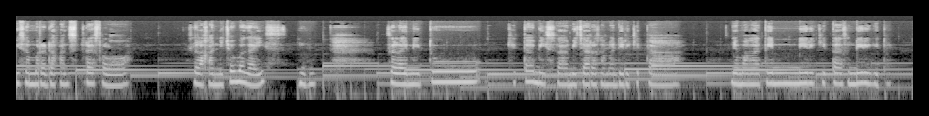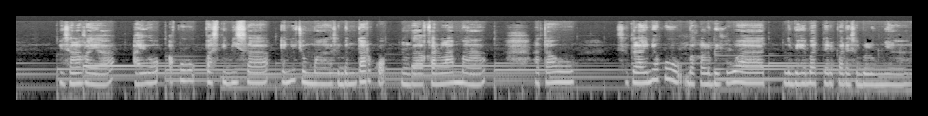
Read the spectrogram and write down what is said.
bisa meredakan stres loh. Silahkan dicoba guys. Selain itu, kita bisa bicara sama diri kita, nyemangatin diri kita sendiri gitu. Misalnya kayak, ayo aku pasti bisa, ini cuma sebentar kok, nggak akan lama. Atau setelah ini aku bakal lebih kuat, lebih hebat daripada sebelumnya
